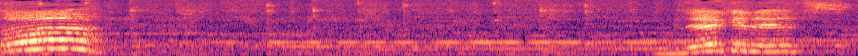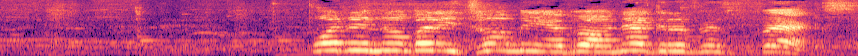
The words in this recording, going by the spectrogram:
Ah! Negatives. Why did nobody tell me about negative effects?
